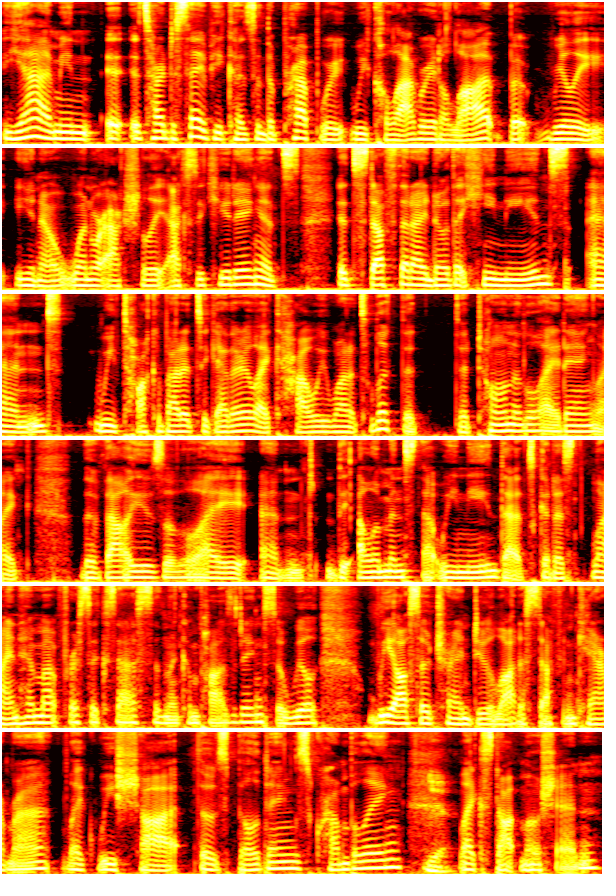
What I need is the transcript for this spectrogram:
yeah, I mean, it, it's hard to say because in the prep, we, we collaborate a lot. But really, you know, when we're actually executing, it's, it's stuff that I know that he needs. And we talk about it together, like how we want it to look, the the tone of the lighting, like the values of the light and the elements that we need that's going to line him up for success in the compositing. So we'll we also try and do a lot of stuff in camera. Like we shot those buildings crumbling yeah. like stop motion.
